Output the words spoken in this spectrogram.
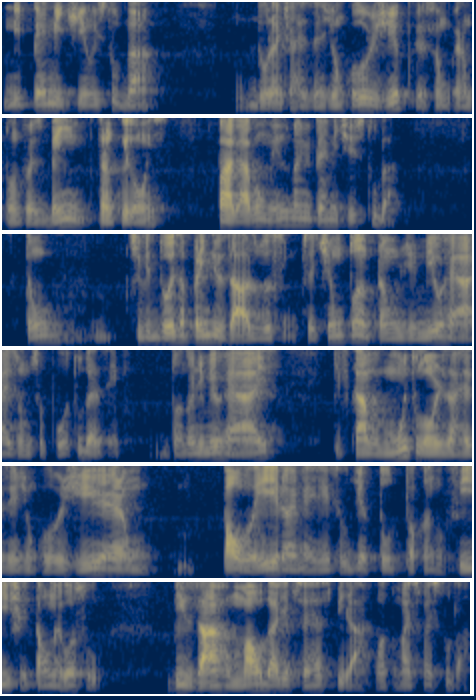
me permitiam estudar durante a residência de oncologia, porque eram plantões bem tranquilões, pagavam menos, mas me permitia estudar. Então tive dois aprendizados assim. Você tinha um plantão de mil reais, vamos supor, tudo exemplo. Um plantão de mil reais que ficava muito longe da residência de oncologia, era um pauleira, emergência o dia todo tocando ficha e tal, um negócio bizarro, mal daria para você respirar, quanto mais para estudar.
